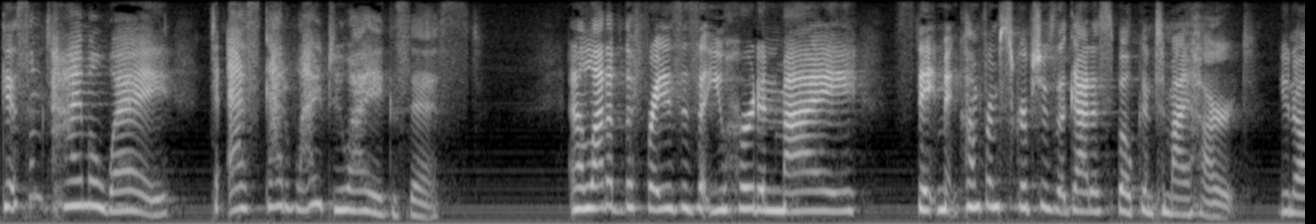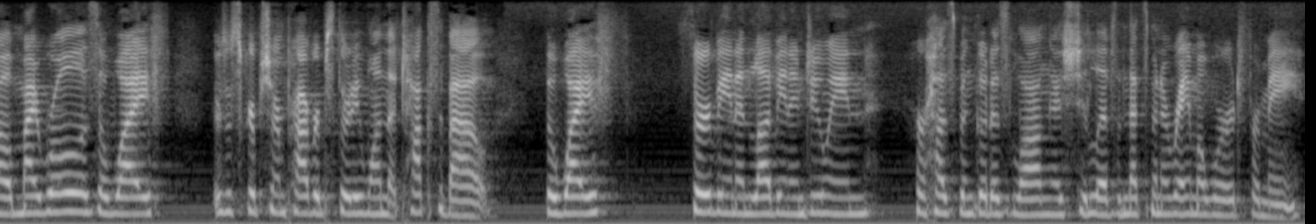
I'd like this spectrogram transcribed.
get some time away to ask God, why do I exist? And a lot of the phrases that you heard in my statement come from scriptures that God has spoken to my heart. You know, my role as a wife, there's a scripture in Proverbs 31 that talks about the wife serving and loving and doing her husband good as long as she lives, and that's been a rhema word for me.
